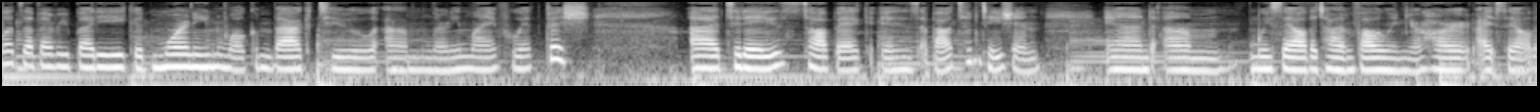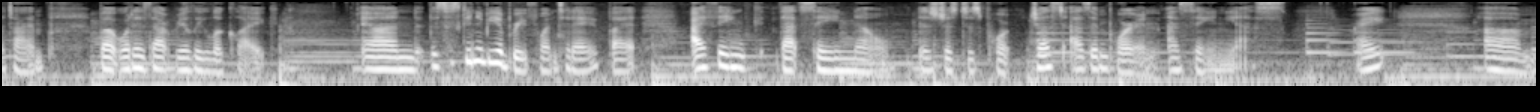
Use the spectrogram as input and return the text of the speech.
what's up, everybody? Good morning. Welcome back to um, Learning Life with Fish. Uh, today's topic is about temptation. And um, we say all the time, following your heart. I say all the time. But what does that really look like? And this is going to be a brief one today, but I think that saying no is just as, por- just as important as saying yes, right? Um,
